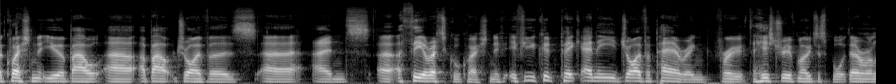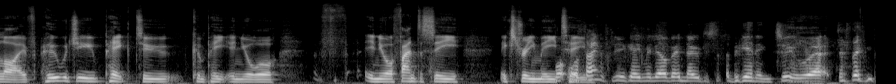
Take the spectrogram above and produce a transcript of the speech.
a question at you about uh, about drivers uh, and uh, a theoretical question. If if you could pick any driver pairing through the history of motorsport, they're alive. Who would you pick to compete in your in your fantasy extreme E well, well thankfully you gave me a little bit of notice at the beginning to uh, to, think,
